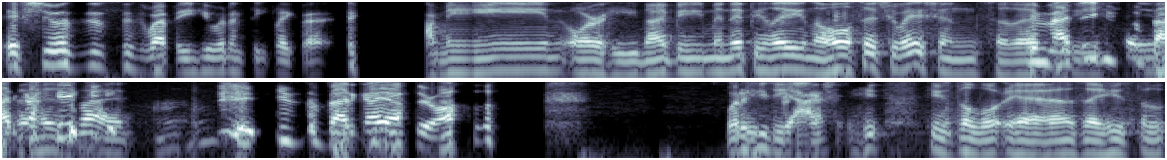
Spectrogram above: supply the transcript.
If she was just his weapon, he wouldn't think like that. I mean, or he might be manipulating the whole situation so that Imagine she he's the bad on his guy. side. Mhm. He's the bad guy after all. what if He's he's the actual, he, he's the lord. Yeah, I say he's the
